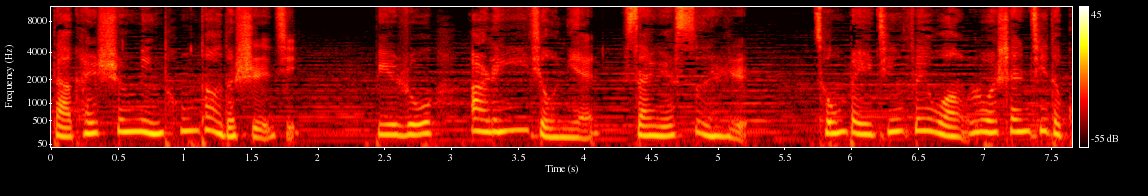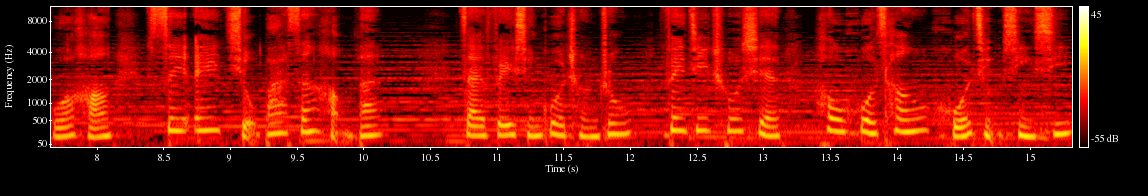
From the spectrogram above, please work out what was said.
打开生命通道的事迹。比如，2019年3月4日。从北京飞往洛杉矶的国航 CA 九八三航班，在飞行过程中，飞机出现后货舱火警信息。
